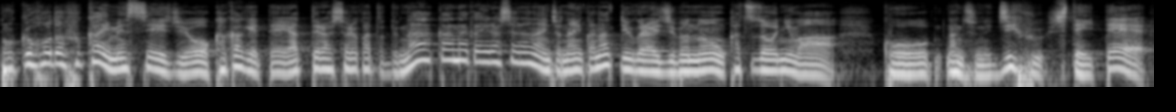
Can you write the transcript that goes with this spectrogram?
僕ほど深いメッセージを掲げてやってらっしゃる方ってなかなかいらっしゃらないんじゃないかなっていうぐらい自分の活動にはこうなんでしょうね自負していて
